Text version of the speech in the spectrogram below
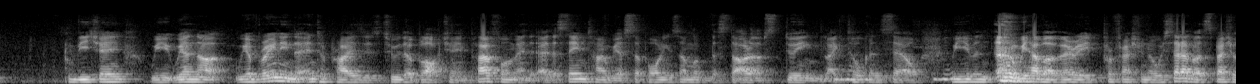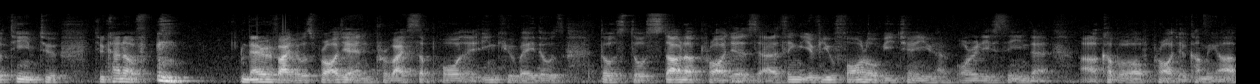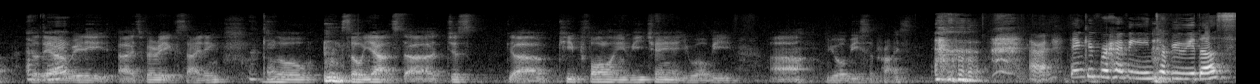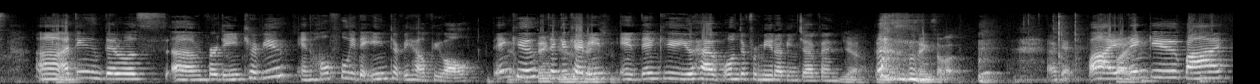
VeChain. We, we are not we are bringing the enterprises to the blockchain platform, and at the same time we are supporting some of the startups doing like token sale. We even we have a very professional. We set up a special team to to kind of verify those projects and provide support and incubate those those those startup projects. I think if you follow VeChain, you have already seen that uh, a couple of projects coming up. So they are really uh, it's very exciting. Okay. So so yeah, uh, just uh, keep following VeChain and you will be uh, you will be surprised. All right, thank you for having interview with us. Uh, I think that was um, for the interview, and hopefully the interview helped you all. Thank Yeah, you, thank thank you, you, Kevin, thanks. and thank you. You have wonderful meetup in Japan. Yeah, thanks, thanks a lot. Okay, bye. Bye. Thank you. Bye.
